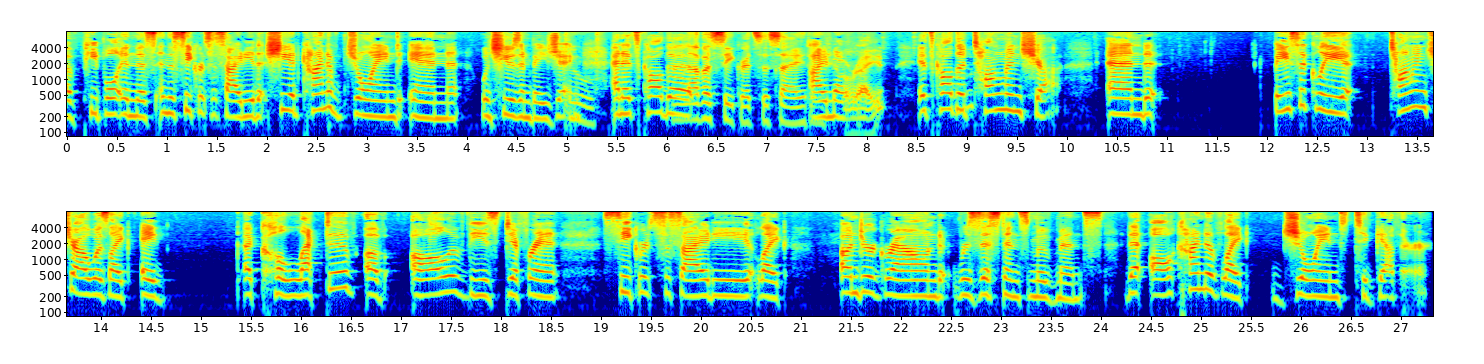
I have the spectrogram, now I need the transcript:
of people in this in the secret society that she had kind of joined in when she was in Beijing, and it's called the Love a secret society. I know, right? It's called the Tongmengxia. And basically, Tongmengxia was like a a collective of all of these different secret society, like underground resistance movements that all kind of like joined together.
